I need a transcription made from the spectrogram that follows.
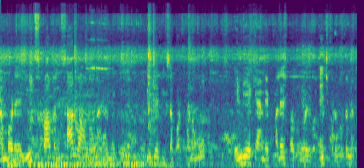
நம்மளோட யூத்ஸ் ப்ராப்ளம் சால்வ் ஆகணும்னா இன்னைக்கு பிஜேபிக்கு சப்போர்ட் பண்ணணும் என்டிஏ கேண்டிடேட் மல்லேஷ் பாபு ஜெயிச்சு கொடுக்கணும்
